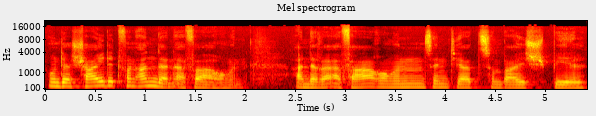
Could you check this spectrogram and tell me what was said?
unterscheidet von anderen Erfahrungen. Andere Erfahrungen sind ja zum Beispiel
